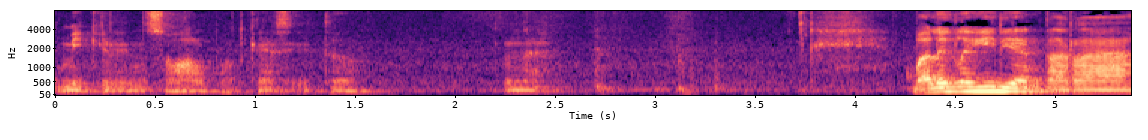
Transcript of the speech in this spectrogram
mikirin soal podcast itu. Nah balik lagi di antara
